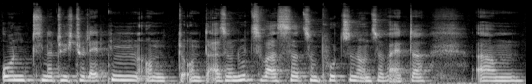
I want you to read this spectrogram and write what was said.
und natürlich Toiletten und, und also Nutzwasser zum Putzen und so weiter. Ähm,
